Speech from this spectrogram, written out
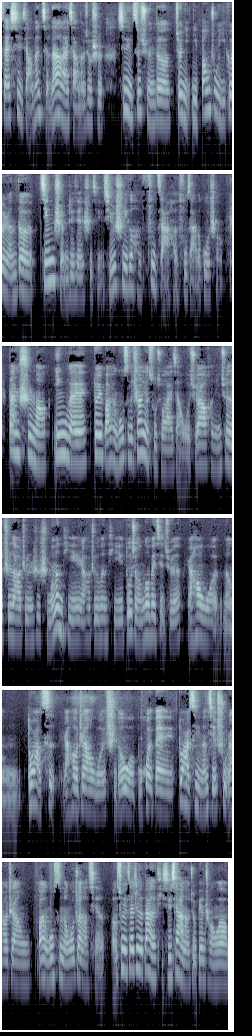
再细讲。但简单的来讲呢，就是心理咨询的，就你你帮助一个人的精神这件事情，其实是一个。个很复杂、很复杂的过程，但是呢，因为对于保险公司的商业诉求来讲，我需要很明确的知道这个人是什么问题，然后这个问题多久能够被解决，然后我能多少次，然后这样我使得我不会被多少次你能结束，然后这样保险公司能够赚到钱。呃，所以在这个大的体系下呢，就变成了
